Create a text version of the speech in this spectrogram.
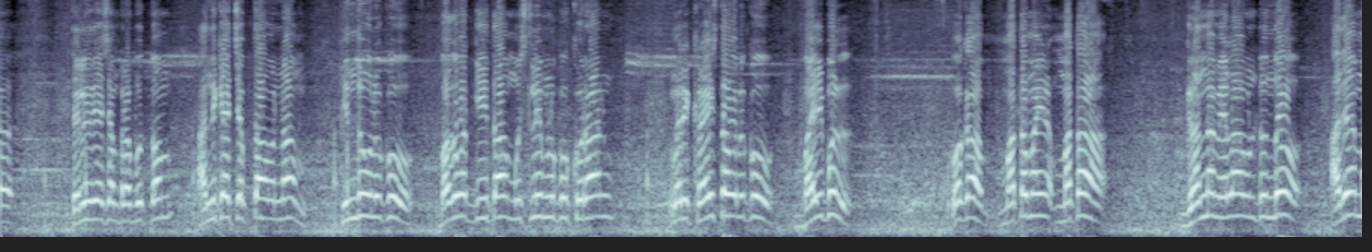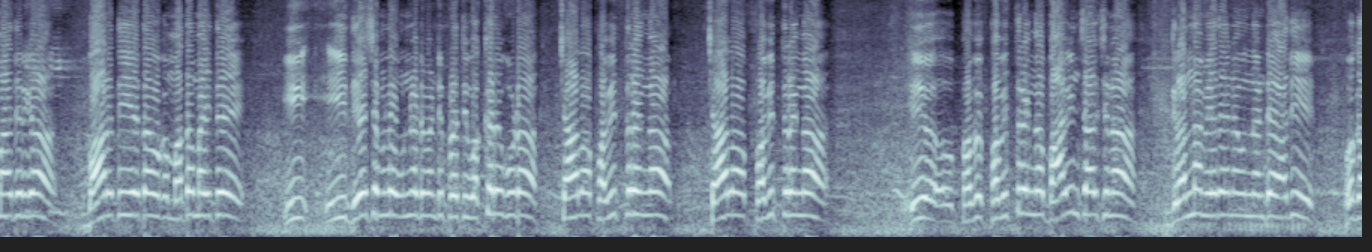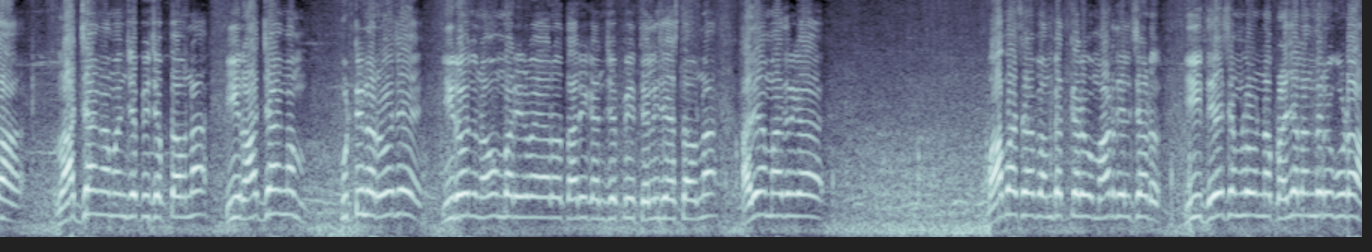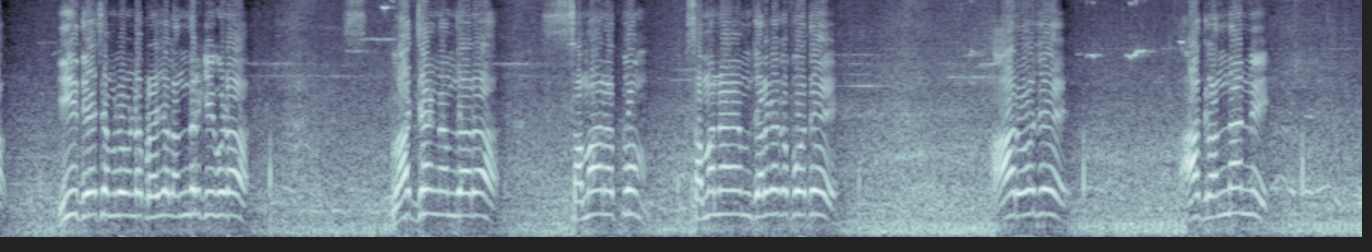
తెలుగుదేశం ప్రభుత్వం. అందుకే చెప్తా ఉన్నాం హిందువులకు భగవద్గీత ముస్లింలకు ఖురాన్ మరి క్రైస్తవులకు బైబుల్ ఒక మతమైన మత గ్రంథం ఎలా ఉంటుందో అదే మాదిరిగా భారతీయత ఒక మతం అయితే ఈ ఈ దేశంలో ఉన్నటువంటి ప్రతి ఒక్కరు కూడా చాలా పవిత్రంగా చాలా పవిత్రంగా ఈ పవి పవిత్రంగా భావించాల్సిన గ్రంథం ఏదైనా ఉందంటే అది ఒక రాజ్యాంగం అని చెప్పి చెప్తా ఉన్నా. ఈ రాజ్యాంగం పుట్టిన రోజే ఈరోజు నవంబర్ ఇరవై ఆరో తారీఖు అని చెప్పి తెలియజేస్తా ఉన్నా. అదే మాదిరిగా బాబాసాహెబ్ అంబేద్కర్ మాట తెలిసాడు. ఈ దేశంలో ఉన్న ప్రజలందరూ కూడా ఈ దేశంలో ఉన్న ప్రజలందరికీ కూడా రాజ్యాంగం ద్వారా సమానత్వం సమన్వయం జరగకపోతే ఆ రోజే ఆ గ్రంథాన్ని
